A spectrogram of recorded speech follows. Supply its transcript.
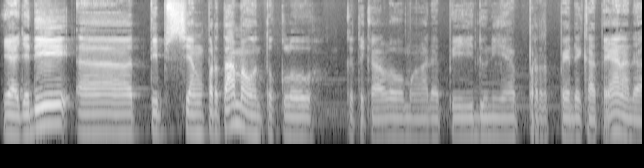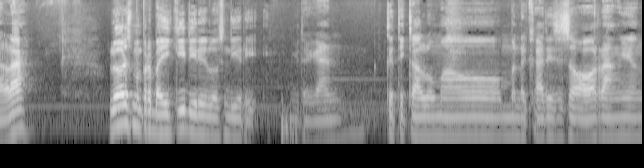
Ya, jadi eh, tips yang pertama untuk lo ketika lo menghadapi dunia per PDKT-an adalah lo harus memperbaiki diri lo sendiri, gitu kan. Ketika lo mau mendekati seseorang yang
